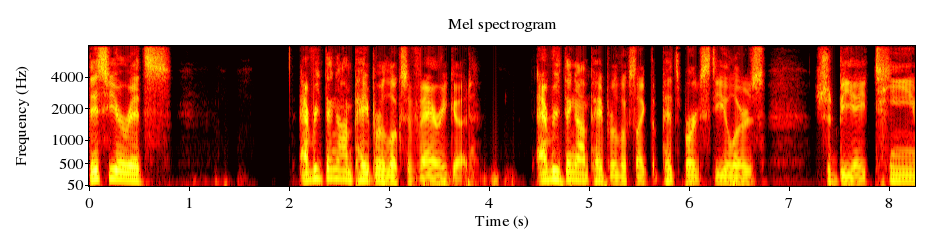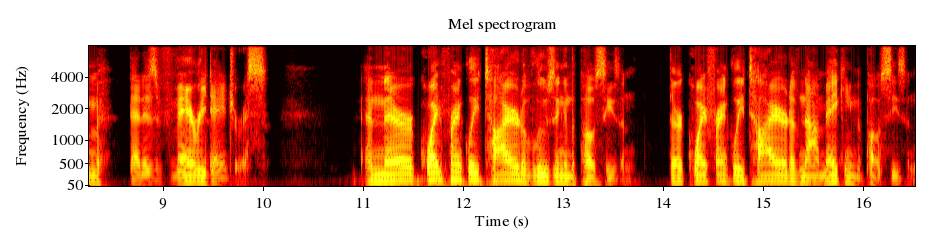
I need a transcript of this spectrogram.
This year, it's everything on paper looks very good. Everything on paper looks like the Pittsburgh Steelers should be a team that is very dangerous. And they're quite frankly tired of losing in the postseason. They're quite frankly tired of not making the postseason.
